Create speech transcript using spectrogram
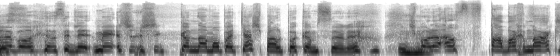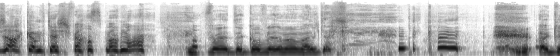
mais bon, c'est de la- mais je- je- comme dans mon podcast, je parle pas comme ça, là. Je suis pas là, ah, tabarnak, genre, comme que je fais en ce moment. Tu vas être complètement mal caché. ok,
